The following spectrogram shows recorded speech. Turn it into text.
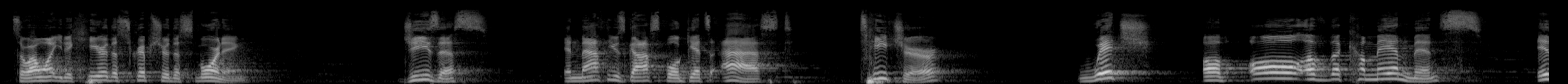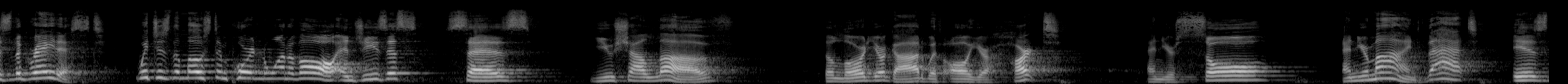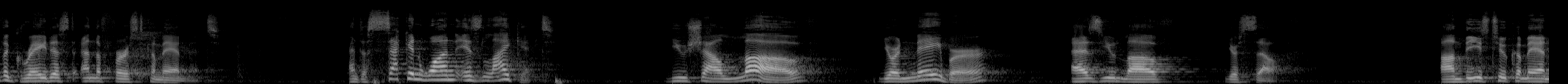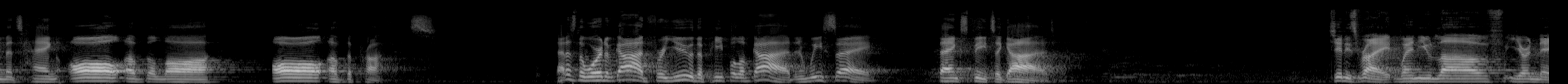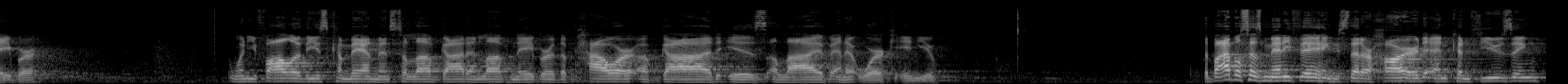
So I want you to hear the scripture this morning. Jesus, in Matthew's gospel, gets asked, Teacher, which of all of the commandments is the greatest? Which is the most important one of all? And Jesus says, You shall love the Lord your God with all your heart and your soul and your mind. That is the greatest and the first commandment. And a second one is like it you shall love your neighbor as you love yourself. On these two commandments hang all of the law, all of the prophets. That is the word of God for you, the people of God. And we say, Thanks be to God. Ginny's right. When you love your neighbor, when you follow these commandments to love God and love neighbor, the power of God is alive and at work in you. The Bible says many things that are hard and confusing,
